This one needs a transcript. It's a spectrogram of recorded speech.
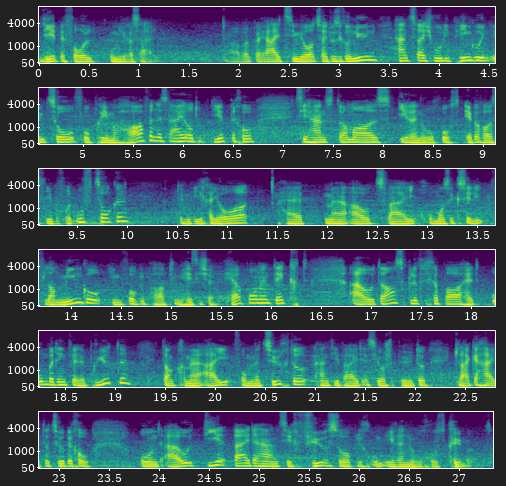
liebevoll um ihr Ei. Aber bereits im Jahr 2009 haben zwei schwule Pinguine im Zoo von Bremerhaven ein Ei adoptiert bekommen. Sie haben damals ihren Nachwuchs ebenfalls liebevoll aufgezogen. Im gleichen Jahr hat man auch zwei homosexuelle Flamingo im Vogelpark im hessischen Herborn entdeckt. Auch das glückliche Paar hat unbedingt brüten Dank einem Ei von einem Züchter haben die beiden ein Jahr später Gelegenheit dazu bekommen. Und auch die beiden haben sich fürsorglich um ihren Nachwuchs gekümmert.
